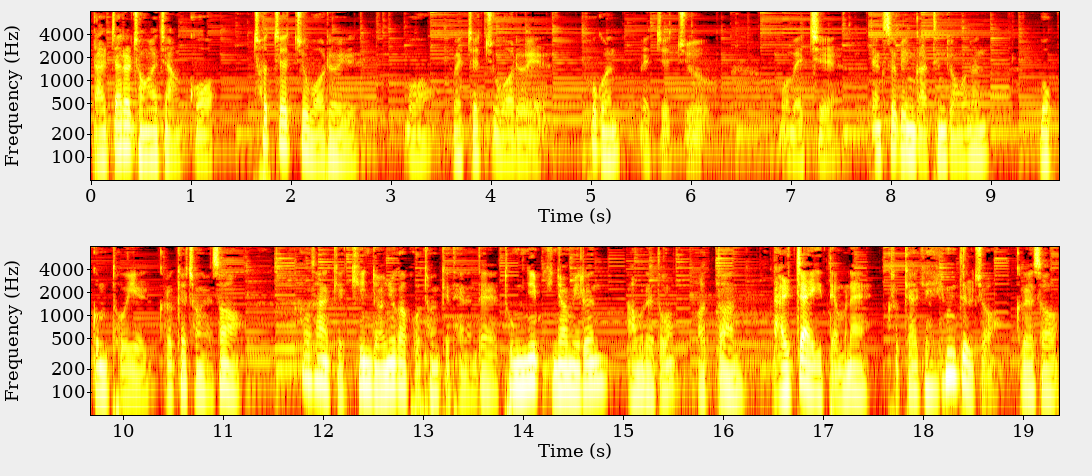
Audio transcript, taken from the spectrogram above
날짜를 정하지 않고 첫째 주 월요일, 뭐 넷째 주 월요일, 혹은 넷째 주 뭐 며칠, 땡스빈 같은 경우는 목금 토일 그렇게 정해서 항상 이렇게 긴 연휴가 보통 이렇게 되는데 독립기념일은 아무래도 어떤 날짜이기 때문에 그렇게 하기 힘들죠. 그래서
